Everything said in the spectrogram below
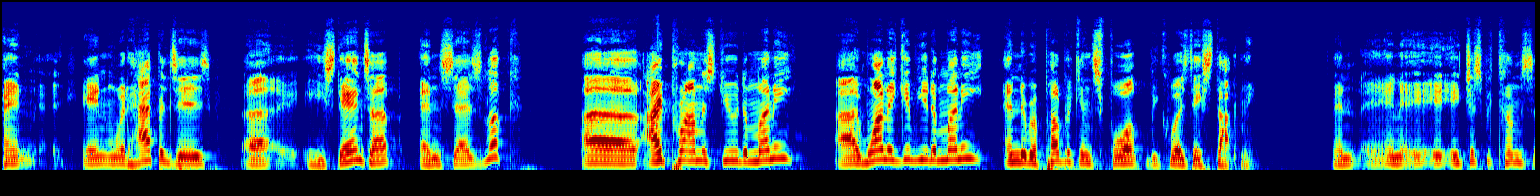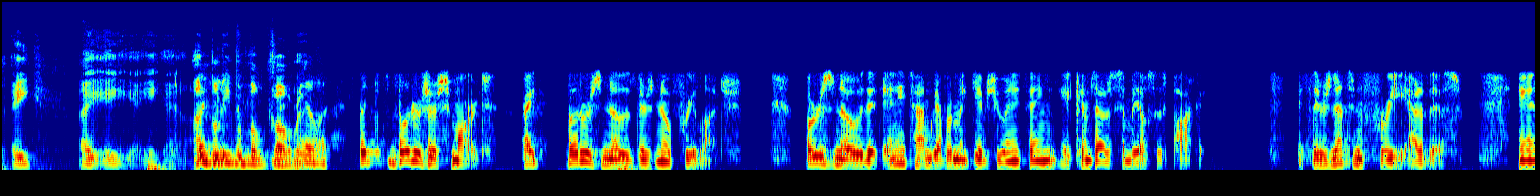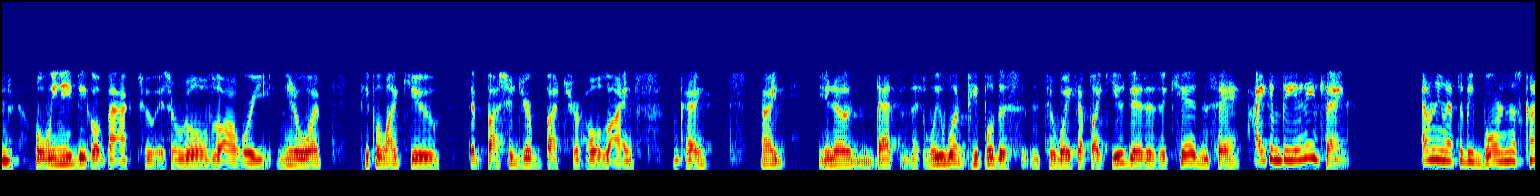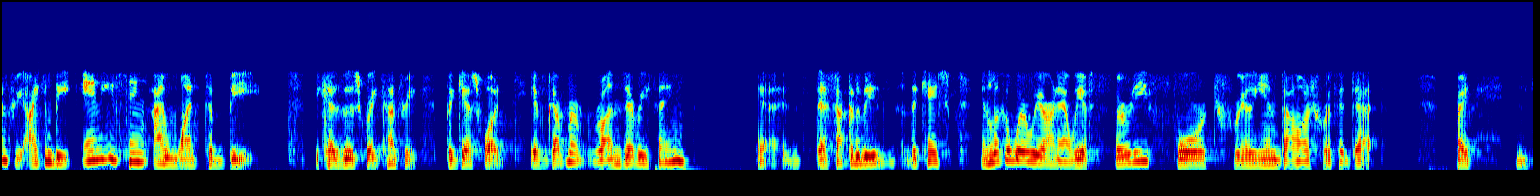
And and what happens is uh, he stands up and says, "Look, uh, I promised you the money. I want to give you the money." And the Republicans fall because they stopped me, and and it, it just becomes a a, a, a unbelievable but, go around. You know, but voters are smart, right? Voters know that there's no free lunch. Voters know that anytime government gives you anything, it comes out of somebody else's pocket. If there's nothing free out of this. And what we need to go back to is a rule of law where you, you know what? People like you that busted your butt your whole life, okay? Right? You know, that's we want people to to wake up like you did as a kid and say, I can be anything. I don't even have to be born in this country. I can be anything I want to be because of this great country. But guess what? If government runs everything, uh, that's not going to be the case. And look at where we are now. We have $34 trillion worth of debt, right?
